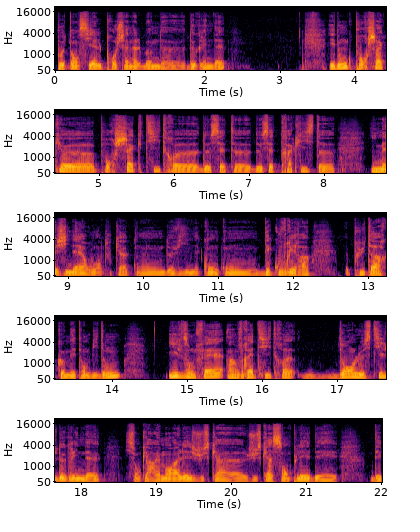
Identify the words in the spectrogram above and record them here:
potentiel prochain album de Green Day. Et donc pour chaque, euh, pour chaque titre euh, de cette, euh, de cette tracklist imaginaire, ou en tout cas qu'on découvrira plus tard comme étant bidon, ils ont fait un vrai titre dans le style de Green Day. Ils sont carrément allés jusqu'à jusqu'à sampler des, des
